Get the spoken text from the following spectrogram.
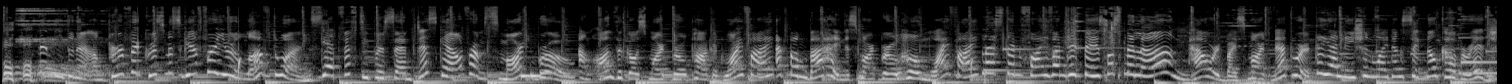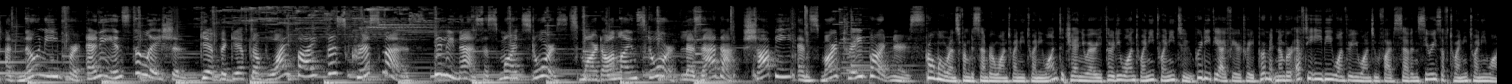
Nandito na ang perfect Christmas gift for your loved ones. Get 50% discount from Smart Bro. Ang on-the-go Smart Bro Pocket Wi-Fi at pambahay na Smart Bro Home Wi-Fi less than 500 pesos na lang. Powered by Smart Network, kaya nationwide ang signal coverage at no need for any installation. Give the gift of Wi-Fi this Christmas. Na sa Smart Stores, Smart Online Store, Lazada, Shopee, and Smart Trade Partners. Promo runs from December 1, 2021 to January 31, 2022. Per DTI Fair Trade Permit number E FTEB 131257 series of 2021.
